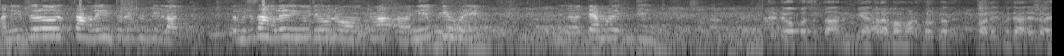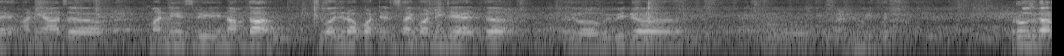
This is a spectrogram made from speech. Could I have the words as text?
आणि जर चांगला इंटरव्ह्यू दिला तर म्हणजे चांगलं नियोजन देऊन किंवा नियुक्ती होईल. त्यामुळे थँक्यू तेव्हापासून तर मी आज रभा माडकोळकर कॉलेजमध्ये आलेलो आहे. आणि आज माननीय श्री नामदार शिवाजीराव पाटील साहेबांनी जे आहेत विविध विविध रोजगार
